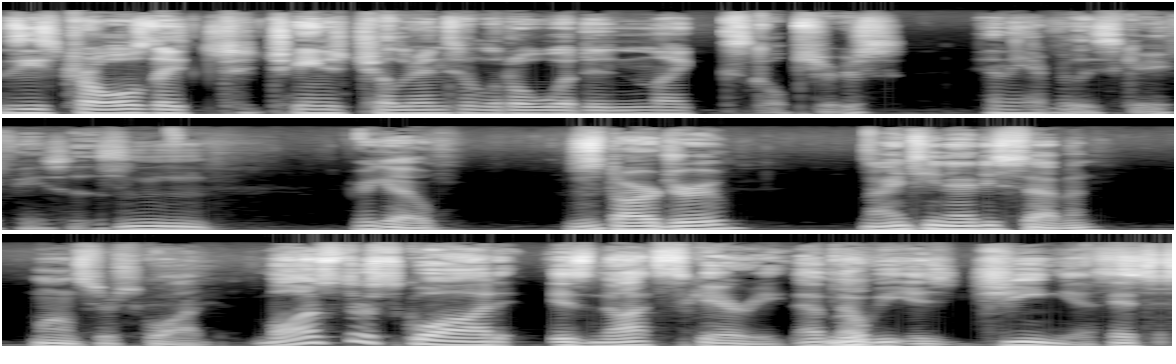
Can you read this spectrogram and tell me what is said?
These trolls they ch- change children into little wooden like sculptures, and they have really scary faces. Mm. Here we go. Star Drew, 1987, Monster Squad. Monster Squad is not scary. That Nope. movie is genius. It's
